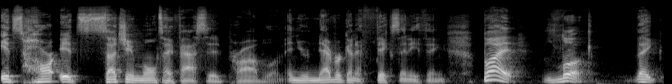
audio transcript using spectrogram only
it's hard it's such a multifaceted problem and you're never going to fix anything. But look, like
